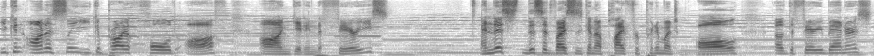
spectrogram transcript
you can honestly, you could probably hold off on getting the fairies and this this advice is going to apply for pretty much all of the fairy banners,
